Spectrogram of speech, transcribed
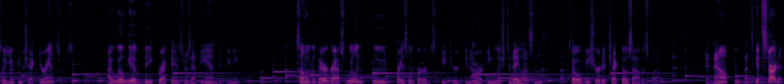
so you can check your answers. I will give the correct answers at the end if you need them. Some of the paragraphs will include phrasal verbs featured in our English Today lessons, so be sure to check those out as well. And now, let's get started.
